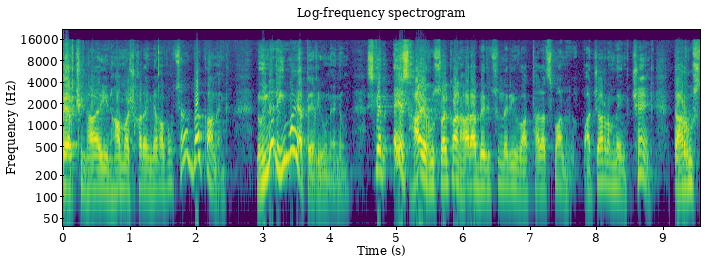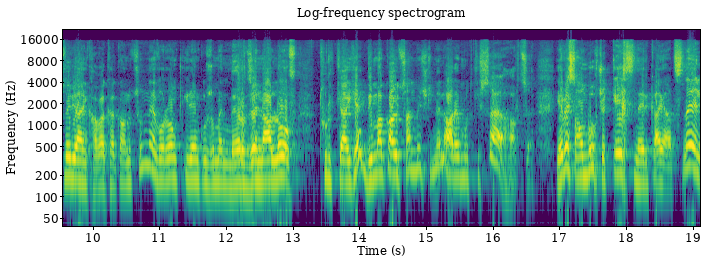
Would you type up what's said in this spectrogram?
վերջին հային համաշխարհային հեղափոխությունը դա կանենք Նույնն էլ հիմա է տեղի ունենում։ Իսկեն այս հայ-ռուսական հարաբերությունների վատթարացման պատճառը մենք չենք, դա ռուսների այն քաղաքականությունն է, որոնք իրենք ուզում են մերձենալով Թուրքիայի հետ դիմակայության մեջ լինել արևմուտքի, սա է հարցը։ Եվ այս ամբողջը կեղծ ներկայացնել,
